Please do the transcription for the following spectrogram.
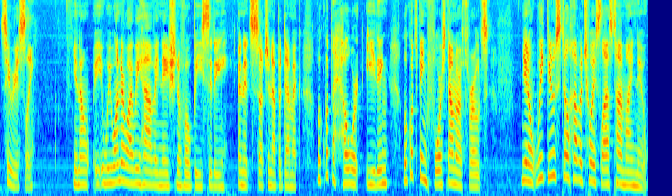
seriously. You know, we wonder why we have a nation of obesity and it's such an epidemic. Look what the hell we're eating. Look what's being forced down our throats. You know, we do still have a choice last time I knew.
